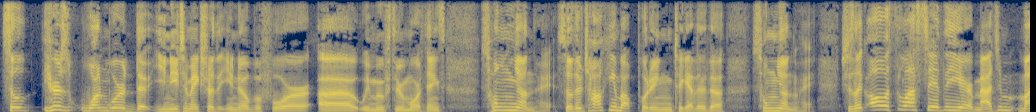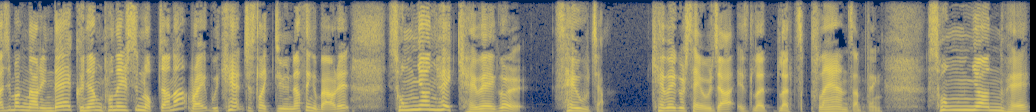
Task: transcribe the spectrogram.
So here's one word that you need to make sure that you know before uh, we move through more things. 송년회. So they're talking about putting together the 송년회. She's like, oh, it's the last day of the year. 마지, 마지막 날인데 그냥 보낼 수는 없잖아, right? We can't just like do nothing about it. 송년회 계획을 세우자. 계획을 세우자 is let, let's plan something. 송년회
